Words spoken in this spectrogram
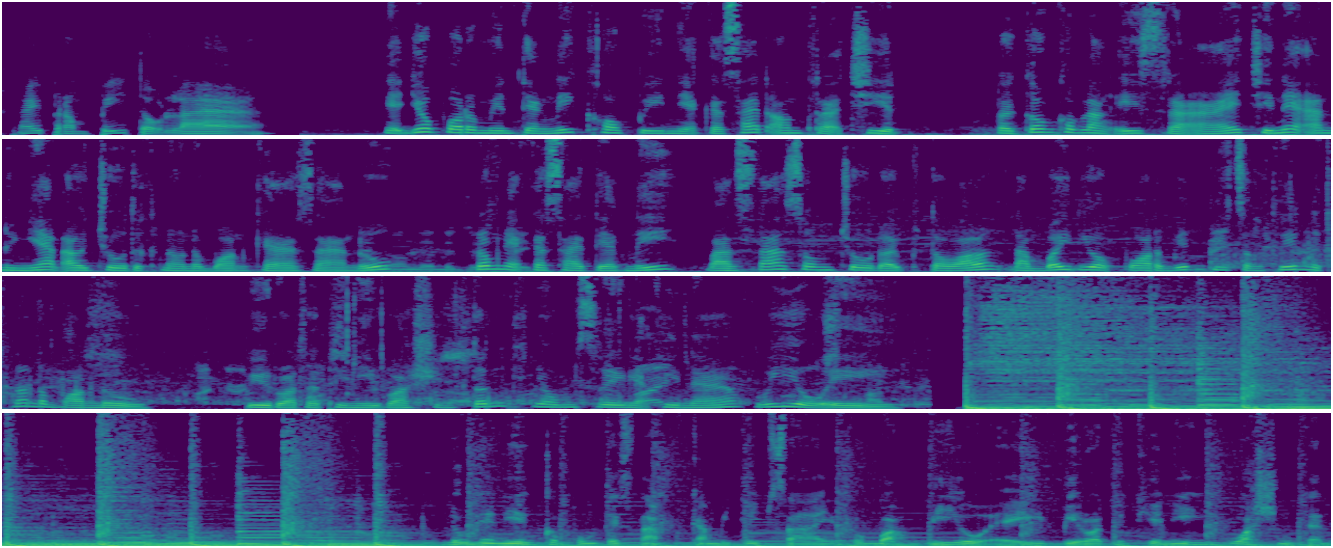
ថ្ងៃ7តុលាអ្នកយកព័ត៌មានទាំងនេះខុសពីអ្នកកាសែតអន្តរជាតិដោយកងកម្លាំងអ៊ីស្រាអែលជាអ្នកអនុញ្ញាតឲ្យចូលទៅក្នុងតំបន់កាហ្សានោះក្រុមអ្នកកាសែតទាំងនេះបានស្នើសុំចូលដោយផ្ទាល់ដើម្បីយកព័ត៌មានពីសង្គ្រាមនៅក្នុងតំបន់នោះពីរដ្ឋធានី Washington ខ្ញុំស្រីលក្ខិណា VOA លោកអ្នកនាងកំពុងតែស្ដាប់កម្មវិធីផ្សាយរបស់ VOA ពីរដ្ឋធានី Washington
